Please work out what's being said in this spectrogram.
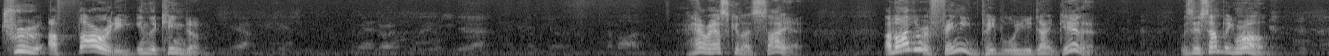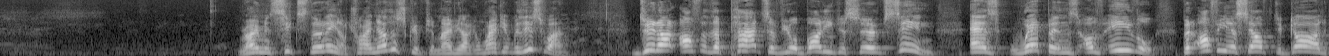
true authority in the kingdom. How else can I say it? I'm either offending people or you don't get it. Is there something wrong? Romans 6:13. I'll try another scripture. Maybe I can whack it with this one. Do not offer the parts of your body to serve sin as weapons of evil, but offer yourself to God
